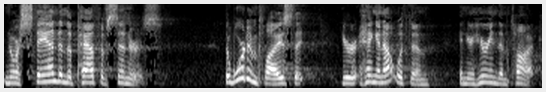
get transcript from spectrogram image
nor stand in the path of sinners. The word implies that you're hanging out with them and you're hearing them talk.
